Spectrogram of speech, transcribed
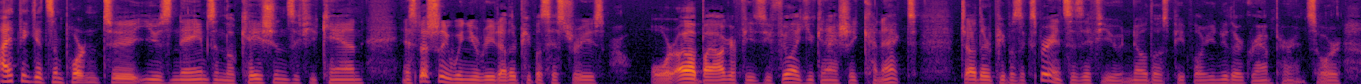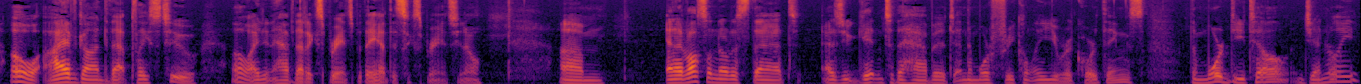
I think it's important to use names and locations if you can, and especially when you read other people's histories or uh, biographies, you feel like you can actually connect to other people's experiences if you know those people or you knew their grandparents or oh, I've gone to that place too. Oh, I didn't have that experience, but they had this experience, you know. Um, and I've also noticed that as you get into the habit and the more frequently you record things, the more detail generally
